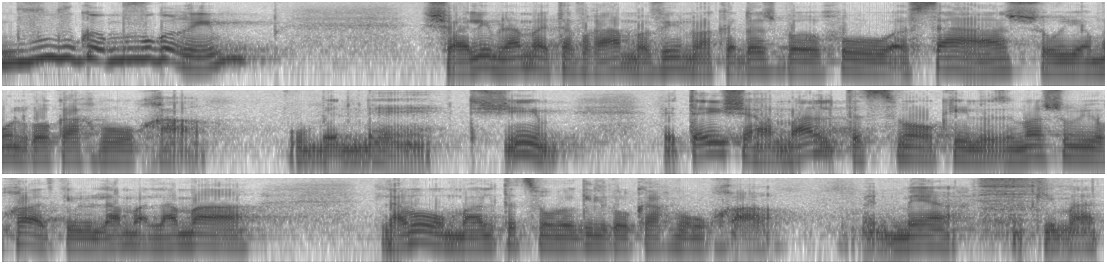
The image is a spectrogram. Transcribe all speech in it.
מבוגר, מבוגרים, שואלים למה את אברהם אבינו, הקדוש ברוך הוא עשה שהוא ימול כל כך מאוחר. הוא בן אה, 90 ותשע, מל את עצמו, כאילו זה משהו מיוחד, כאילו למה, למה, למה הוא מל את עצמו בגיל כל כך מאוחר? בן 100 כמעט.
